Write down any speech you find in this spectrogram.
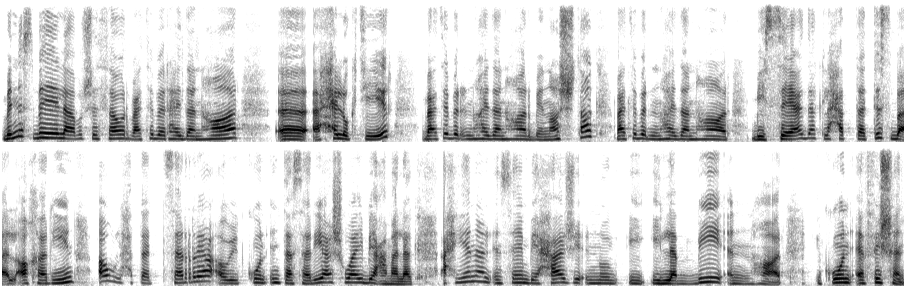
بالنسبة لبرج الثور بعتبر هيدا نهار آه، حلو كتير. بعتبر إنه هيدا نهار بنشطك بعتبر إنه هيدا نهار بيساعدك لحتى تسبق الآخرين أو لحتى تسرع أو يكون أنت سريع شوي بعملك. أحيانا الإنسان بحاجة إنه يلبي النهار يكون efficient.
